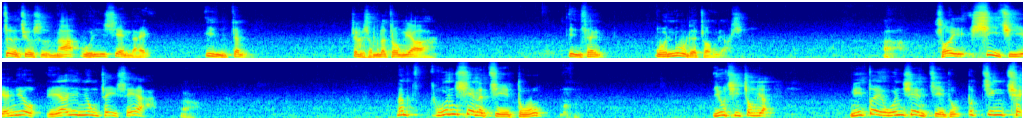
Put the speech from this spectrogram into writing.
这就是拿文献来印证这个什么的重要啊？印证文物的重要性啊！所以戏曲研究也要运用这些啊啊。那么文献的解读尤其重要。你对文献解读不精确，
